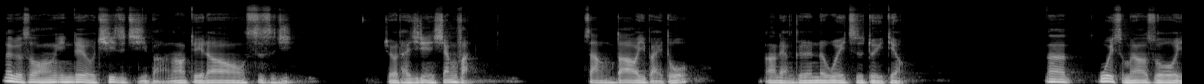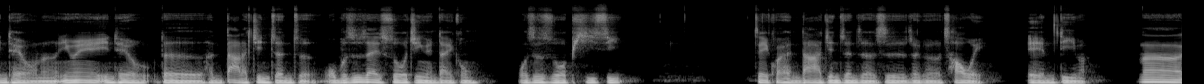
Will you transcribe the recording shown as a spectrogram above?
那个时候好像 Intel 七十几吧，然后跌到四十几，就台积电相反。涨到一百多，那两个人的位置对调。那为什么要说 Intel 呢？因为 Intel 的很大的竞争者，我不是在说晶圆代工，我是说 PC 这一块很大的竞争者是这个超伟 AMD 嘛。那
